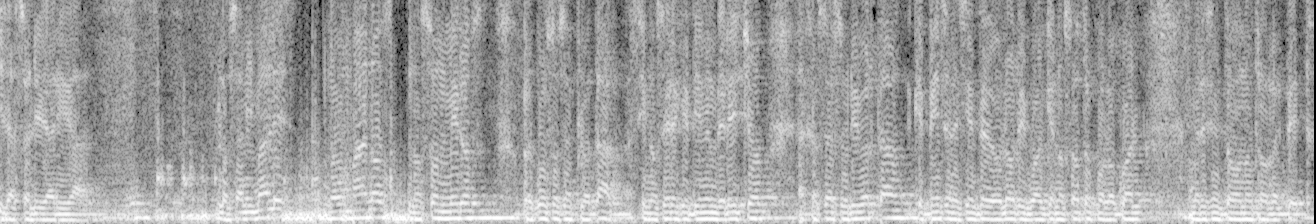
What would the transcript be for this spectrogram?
y la solidaridad. Los animales no humanos no son meros recursos a explotar, sino seres que tienen derecho a ejercer su libertad, que piensan y sienten dolor igual que nosotros, por lo cual merecen todo nuestro respeto.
